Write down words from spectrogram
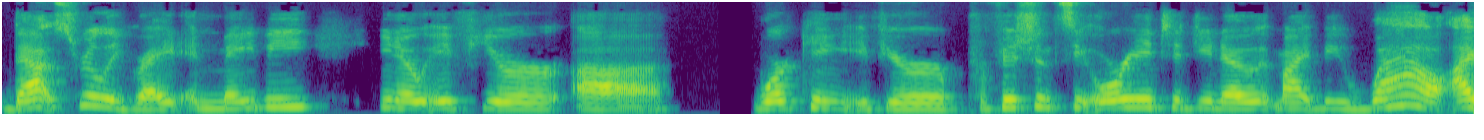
that's really great. And maybe you know, if you're uh, working if you're proficiency oriented you know it might be wow i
